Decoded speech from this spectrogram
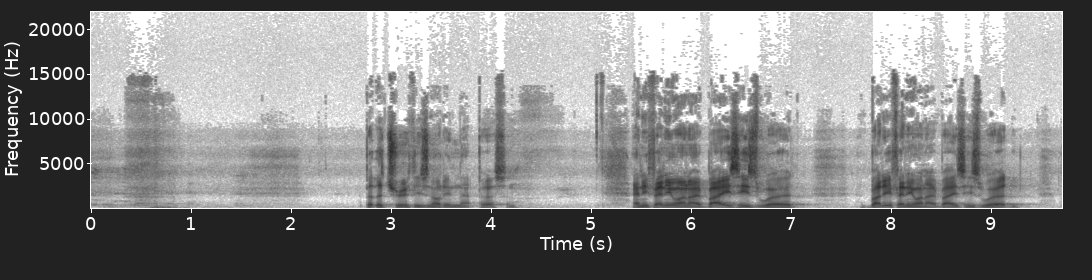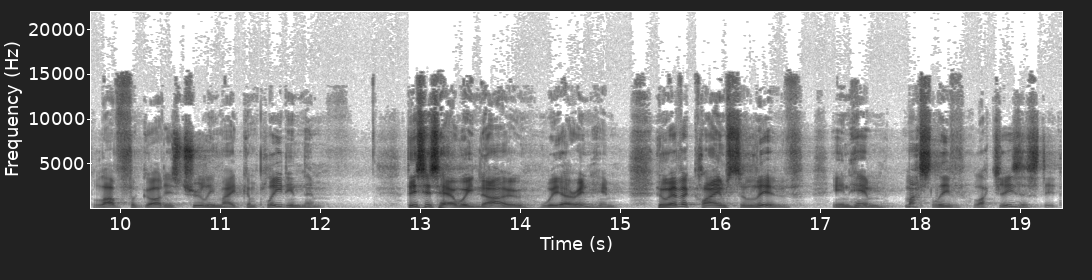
but the truth is not in that person. And if anyone obeys his word, but if anyone obeys his word, love for God is truly made complete in them. This is how we know we are in him. Whoever claims to live in him must live like Jesus did.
